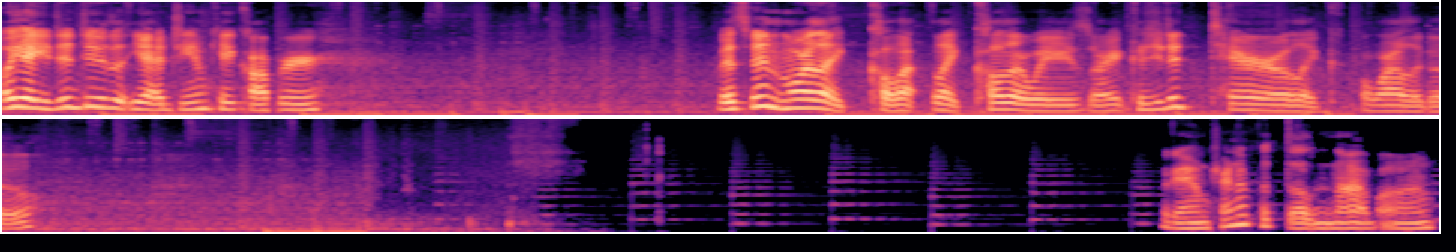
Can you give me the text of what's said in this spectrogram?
Oh yeah, you did do the yeah GMK copper. But it's been more like col like colorways, right? Because you did tarot like a while ago. Okay, I'm trying to put the knob on.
